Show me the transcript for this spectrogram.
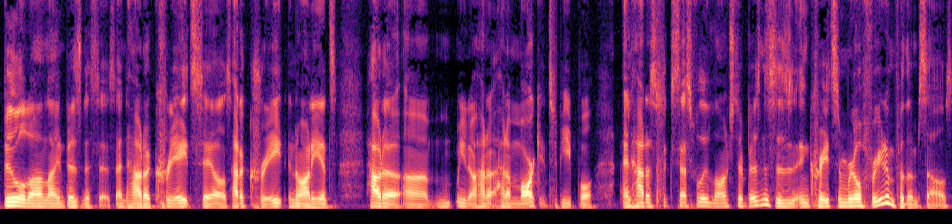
build online businesses and how to create sales, how to create an audience, how to, um, you know, how to, how to market to people and how to successfully launch their businesses and create some real freedom for themselves.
